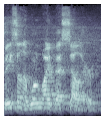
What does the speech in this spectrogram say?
based on a worldwide bestseller.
